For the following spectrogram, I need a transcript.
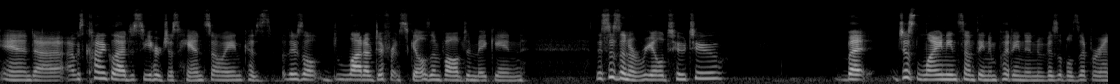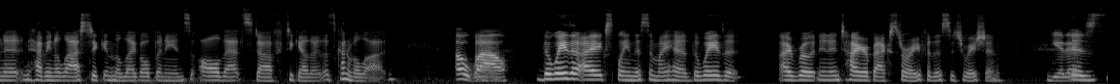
And uh, I was kind of glad to see her just hand sewing because there's a lot of different skills involved in making. This isn't a real tutu, but just lining something and putting an invisible zipper in it and having elastic in the leg openings, all that stuff together. That's kind of a lot. Oh wow. Uh, the way that I explain this in my head, the way that I wrote an entire backstory for this situation Get it? is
